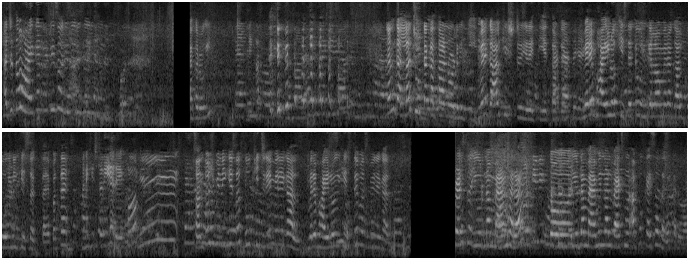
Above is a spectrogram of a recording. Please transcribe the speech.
अच्छा तुम हाय कर रही थी सॉरी सॉरी सॉरी क्या करोगी नन गला छोटा कतार नोड रही की मेरे गाल खींच रही रहती है तब मेरे भाई लोग खींचते थे उनके अलावा मेरा गाल कोई नहीं खींच सकता है पता है मैंने खींच रही है देखो हम्म, संतोष भी नहीं खींचता, तू खींच रही मेरे गाल। मेरे भाई लोग खींचते, बस मेरे गाल। फ्रेंड्स यूरना मैम हरा। तो यूरना मैम इन वैक्स आपको कैसा लगा करवा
